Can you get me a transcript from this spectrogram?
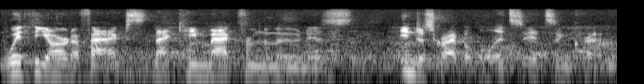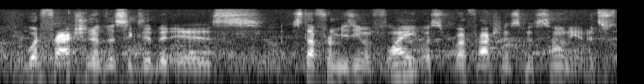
with the artifacts that came back from the moon is indescribable. It's it's incredible. What fraction of this exhibit is stuff from Museum of Flight? What's, what fraction is Smithsonian? It's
